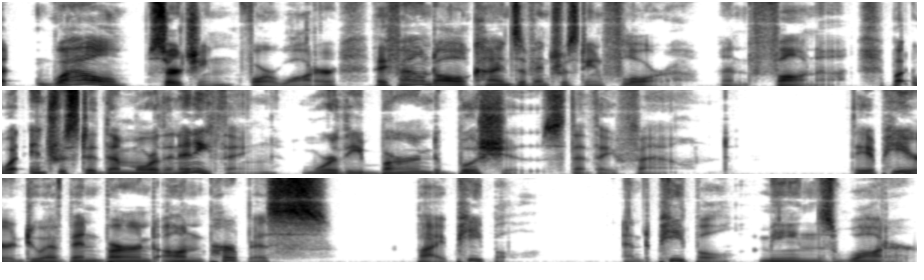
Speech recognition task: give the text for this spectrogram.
But while searching for water, they found all kinds of interesting flora and fauna. But what interested them more than anything were the burned bushes that they found. They appeared to have been burned on purpose by people, and people means water.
